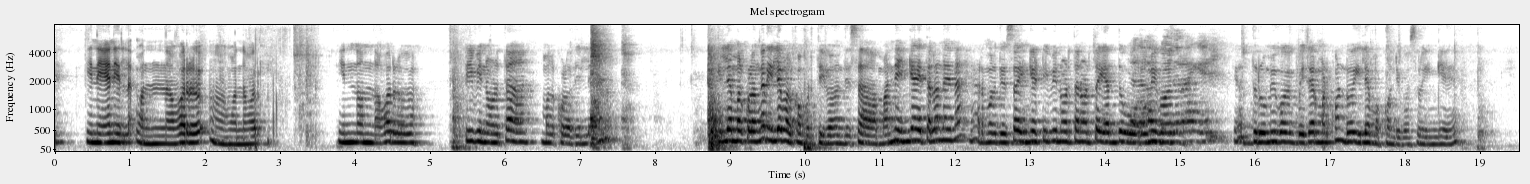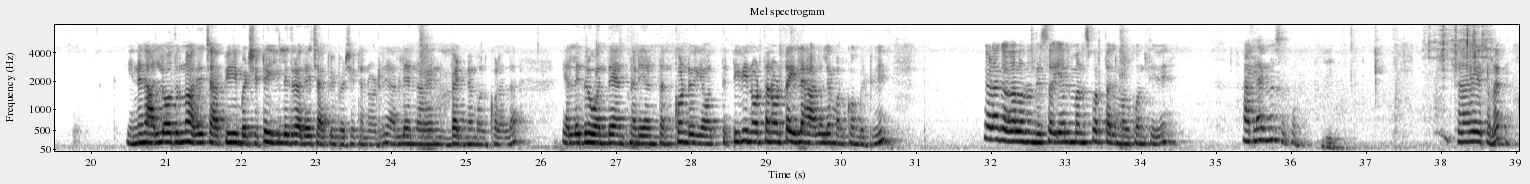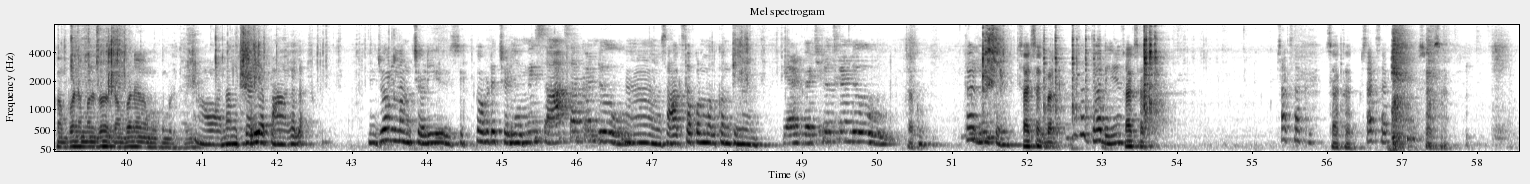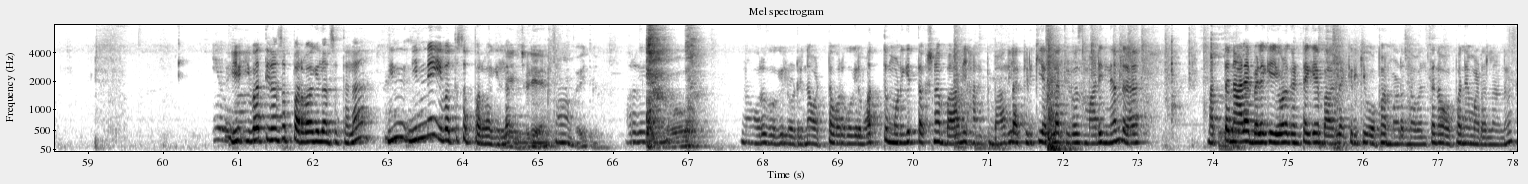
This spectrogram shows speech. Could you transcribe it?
ಇನ್ನೇನಿಲ್ಲ ಒನ್ ಅವರ್ ಒನ್ ಅವರ್ ಇನ್ನೊಂದು ಅವರು ಟಿ ವಿ ನೋಡ್ತಾ ಮಲ್ಕೊಳ್ಳೋದಿಲ್ಲ. ಇಲ್ಲೇ ಮಲ್ಕೊಳಂಗಾರೆ ಇಲ್ಲೇ ಮಲ್ಕೊಂಡ್ಬಿಡ್ತೀವಿ ಒಂದು ದಿವಸ. ಮೊನ್ನೆ ಹಿಂಗೆ ಆಯ್ತಲ್ಲ ನೇನ ಎರಡು ಮೂರು ದಿವಸ ಹಿಂಗೆ ಟಿ ವಿ ನೋಡ್ತಾ ನೋಡ್ತಾ ಎದ್ದು ರೂಮಿಗೆ ಹೋಗಿ ಎದ್ದು ರೂಮಿಗೆ ಹೋಗಿ ಬೇಜಾರು ಮಾಡ್ಕೊಂಡು ಇಲ್ಲೇ ಮಲ್ಕೊಂಡಿವಿ ಬಸ್ರು ಹಿಂಗೆ. ಇನ್ನೇನು ಅಲ್ಲಿ ಹೋದ್ರೂ ಅದೇ ಚಾಪಿ ಬೆಡ್ಶೀಟೆ ಇಲ್ಲಿದ್ರು ಅದೇ ಚಾಪಿ ಬೆಡ್ಶೀಟೆ ನೋಡ್ರಿ. ಅಲ್ಲೇ ನಾವೇನು ಬೆಡ್ ಮೇಲೆ ಮಲ್ಕೊಳ್ಳಲ್ಲ ಎಲ್ಲಿದ್ರು ಒಂದೇ ಅಂತ ನಡಿ ಅಂತ ಅಂದ್ಕೊಂಡು ಯಾವತ್ತು ಟಿ ವಿ ನೋಡ್ತಾ ನೋಡ್ತಾ ಇಲ್ಲೇ ಹಾಲಲ್ಲೇ ಮಲ್ಕೊಂಡ್ಬಿಟ್ವಿ ಹೇಳೋಕ್ಕಾಗಲ್ಲ ಒಂದೊಂದು ದಿವಸ. ಎಲ್ಲಿ ಮನಸ್ಸು ಬರ್ತಾ ಅಲ್ಲಿ ಮಲ್ಕೊತೀವಿ. ಹಾಕ್ಲಾಗ ಸ್ವಲ್ಪ. ಚೆನ್ನಾಗೈತಲ್ಲ ಕಂಪನಿ ಮನಸ್ಸು ಕಂಪನಿಯಾಗ ಮುಗ್ಕೊಂಡ್ಬಿಡ್ತೀವಿ ನಂಗೆ ಚಳಿಯಪ್ಪ ಆಗಲ್ಲ. ನಿಜವಾಗ್ಲೂ ನಂಗೆ ಚಳಿ ಸಿಕ್ಕಾಬಿಟ್ಟೆ ಚಳಿ. ಮಮ್ಮಿ ಸಾಕು ಹಾಕೊಂಡು ಹ್ಞೂ ಸಾಕು ಸಾಕೊಂಡು ಮಲ್ಕೊಂತೀನಿ ನಾನು. ಎರಡು ಬೆಡ್ಶೀಟ್ ಹಚ್ಕೊಂಡು. ಸಾಕು. ತಡಿ ನಿಲ್ಸು. ಸಾಕು ಸಾಕು ಬೇಡ ತಡಿ ಸಾಕು ಸಾಕು. ಸಾಕು ಸಾಕು. ಸಾಕು ಸಾಕು. ಸಾಕು ಸಾಕು. ಸಾಕು ಇವತ್ತಿನ ಸ್ವಲ್ಪ ಪರವಾಗಿಲ್ಲ ಅನ್ಸುತ್ತಲ್ಲ? ನಿನ್ ನಿನ್ನೆ ಇವತ್ತು ಸ್ವಲ್ಪ ಪರವಾಗಿಲ್ಲ. ಚಳಿ? ಹಾಂ ಹೊರಗೆ ನಾವು ಹೊರಗೆ ಹೋಗಿಲ್ಲ ನೋಡ್ರಿ, ನಾ ಒಟ್ಟ ಹೊರಗೆ ಹೋಗಿಲ್ಲ. ಒತ್ತು ಮುಣಗಿದ ತಕ್ಷಣ ಬಾಗಿಲು ಹಾಕಿ, ಬಾಗಿಲ ಕಿಟಕಿ ಎಲ್ಲ ಕ್ಲೋಸ್ ಮಾಡಿದ್ನಿ ಅಂದ್ರೆ ಮತ್ತೆ ನಾಳೆ ಬೆಳಗ್ಗೆ ಏಳು ಗಂಟೆಗೆ ಬಾಗಿಲ ಕಿಟಕಿ ಓಪನ್ ಮಾಡೋದು ನಾವು. ಅಲ್ತನ ಓಪನೇ ಮಾಡಲ್ಲ ನಾನು.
